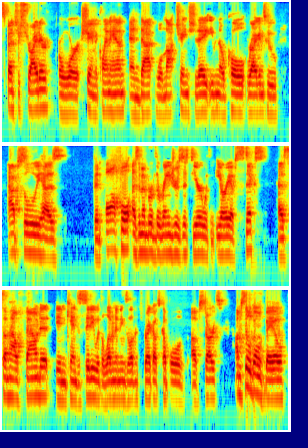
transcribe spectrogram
Spencer Strider or Shane McClanahan, and that will not change today, even though Cole Ragans, who absolutely has been awful as a member of the Rangers this year with an ERA of six, has somehow found it in Kansas City with 11 innings, 11 strikeouts, couple of, of starts. I'm still going with Bello.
